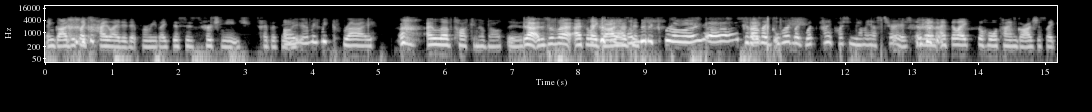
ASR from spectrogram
and God just like highlighted it for me, like this is her change type of oh, thing. oh, it made me cry. I love talking about this. yeah, this is what I feel like God has I'm been. gonna cry. Because I was like, Lord, like what kind of question do you want me to ask Charish? And then I feel like the whole time God's just like,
